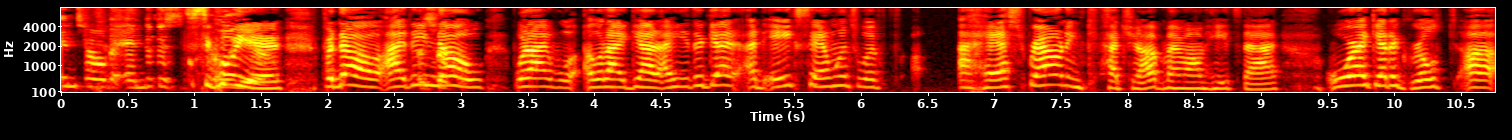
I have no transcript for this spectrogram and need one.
until the end of the school, school year. But no, I didn't know what I what I get. I either get an egg sandwich with a hash brown and ketchup. My mom hates that, or I get a grilled uh,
